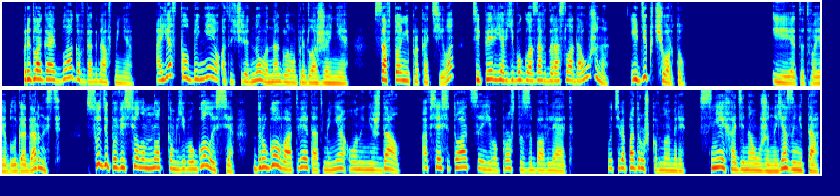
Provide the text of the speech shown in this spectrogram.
— предлагает Благов, догнав меня, а я столбенею от очередного наглого предложения. С авто не прокатило, теперь я в его глазах доросла до ужина? Иди к черту. «И это твоя благодарность?» Судя по веселым ноткам в его голосе, другого ответа от меня он и не ждал, а вся ситуация его просто забавляет. У тебя подружка в номере. С ней ходи на ужин, я занята».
